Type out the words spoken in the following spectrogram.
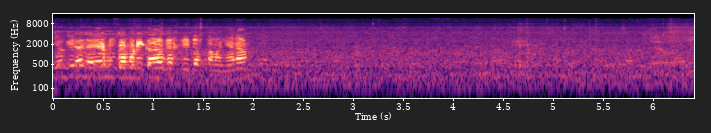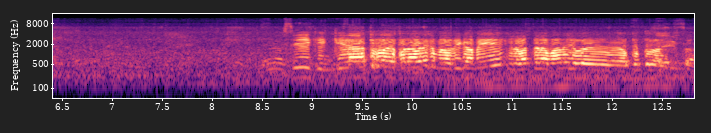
Yo quiero leer un comunicado que he escrito esta mañana. Sí, quien quiera turno de palabra que me lo diga a mí, que levante la mano y yo le apunto la lista.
